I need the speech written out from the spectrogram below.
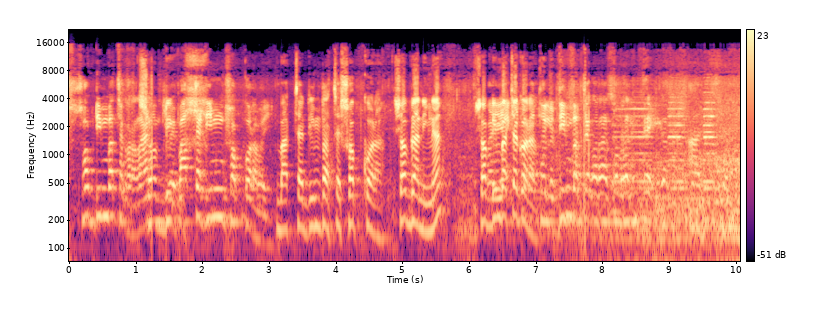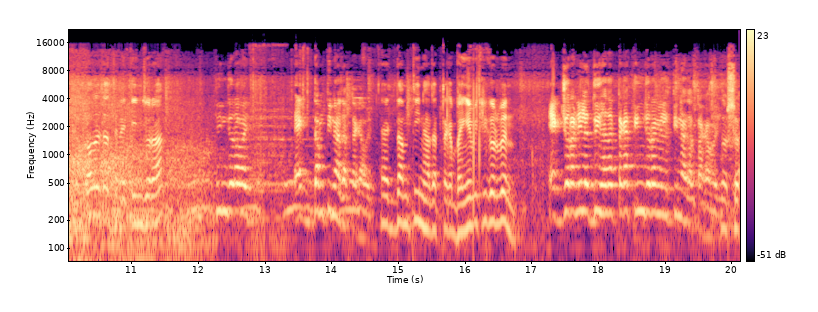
সব ডিম বাচ্চা করা সব সব ডিম- বাচ্চা ডিম সব করা ভাই। বাচ্চা ডিম বাচ্চা সব করা। সব রানিং না? সব ডিম বাচ্চা করা? ডিম বাচ্চা করা সব রানিং আচ্ছা। কত যাচ্ছে রে তিন জোড়া? তিন জোড়া ভাই। একদম তিন হাজার টাকা ভাই। একদম তিন হাজার টাকা। ভেঙে বিক্রি করবেন? এক জোড়া নিলে দুই হাজার টাকা তিন জোড়া নিলে তিন হাজার টাকা ভাই। দর্শক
